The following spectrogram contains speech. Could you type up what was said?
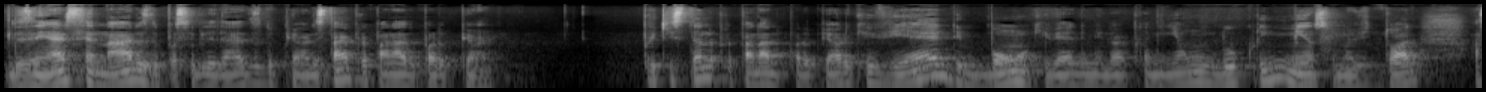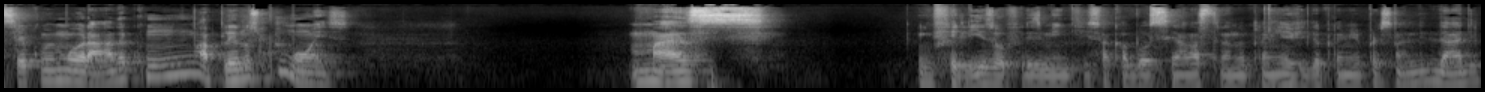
Desenhar cenários de possibilidades do pior, estar preparado para o pior. Porque estando preparado para o pior, o que vier de bom, o que vier de melhor para mim é um lucro imenso, uma vitória a ser comemorada com a plenos pulmões. Mas, infeliz ou felizmente, isso acabou se alastrando para minha vida, para minha personalidade,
